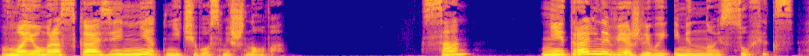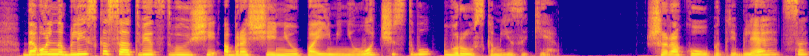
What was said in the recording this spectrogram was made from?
в моем рассказе нет ничего смешного. Сан — нейтрально-вежливый именной суффикс, довольно близко соответствующий обращению по имени-отчеству в русском языке. Широко употребляется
